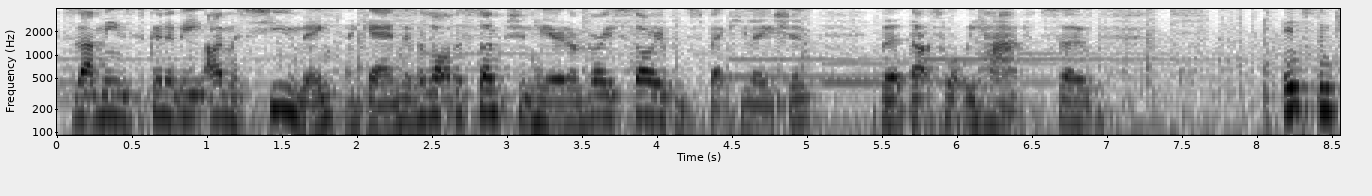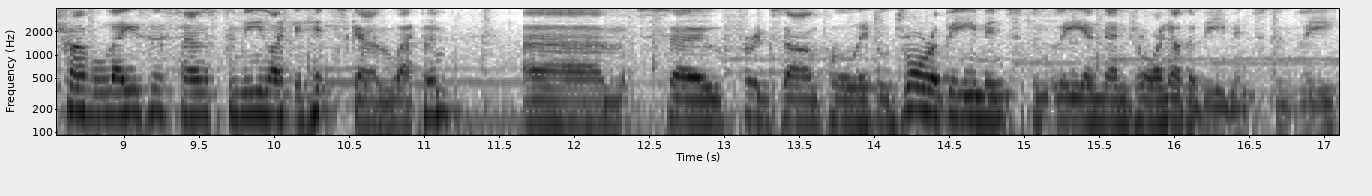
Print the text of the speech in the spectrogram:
So that means it's going to be, I'm assuming, again, there's a lot of assumption here and I'm very sorry for the speculation, but that's what we have. So instant travel laser sounds to me like a hit scan weapon. Um, so for example, it'll draw a beam instantly and then draw another beam instantly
